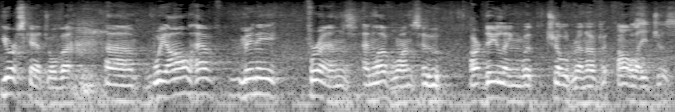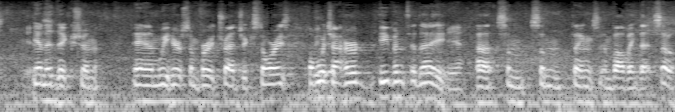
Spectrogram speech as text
your schedule, but uh, we all have many friends and loved ones who are dealing with children of all ages in addiction. And we hear some very tragic stories, of which I heard even today. Yeah. uh, Some, some things involving that. So,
